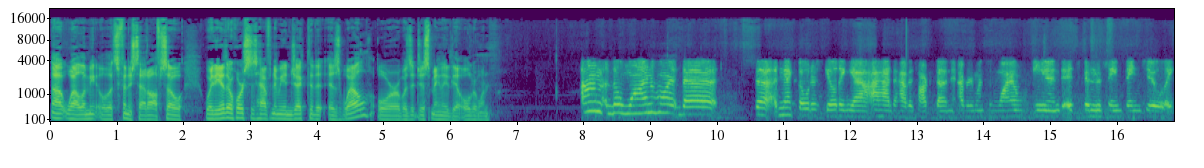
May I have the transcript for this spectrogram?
uh, well, let me well, let's finish that off. So, were the other horses having to be injected as well, or was it just mainly the older one? Um, the one horse, the the next oldest gelding, yeah, I had to have his hocks done every once in a while, and it's been the same thing too. Like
